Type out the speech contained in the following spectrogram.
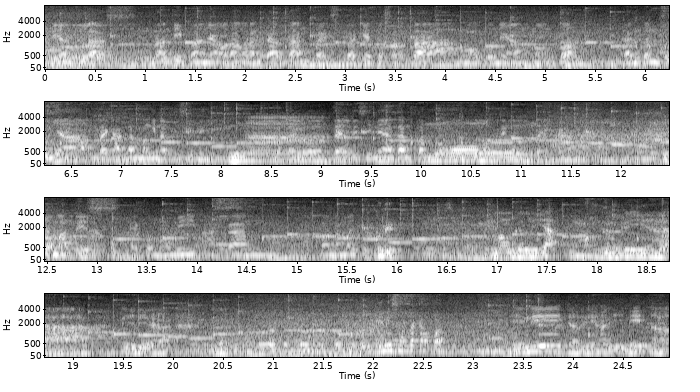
Jadi yang jelas nanti banyak orang-orang datang baik sebagai peserta maupun yang nonton dan tentunya mereka akan menginap di sini. Nah, Hotel-hotel di sini akan penuh dengan mereka. Otomatis ekonomi akan apa namanya bergulir. menggeliat, menggeliat. Iya. Betul, betul, betul, betul. Ini sampai kapan? Ini dari hari ini tanggal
